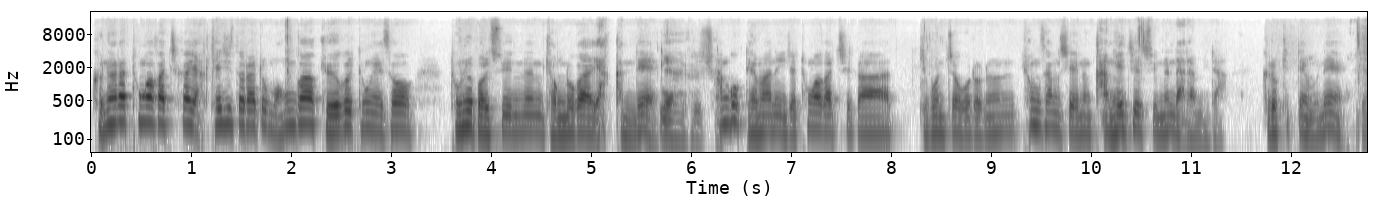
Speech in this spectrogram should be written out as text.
그 나라 통화 가치가 약해지더라도 뭔가 교육을 통해서 돈을 벌 수 있는 경로가 약한데 네, 그렇죠. 한국 대만은 이제 통화 가치가 기본적으로는 평상시에는 강해질 수 있는 나라입니다. 그렇기 때문에 네.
